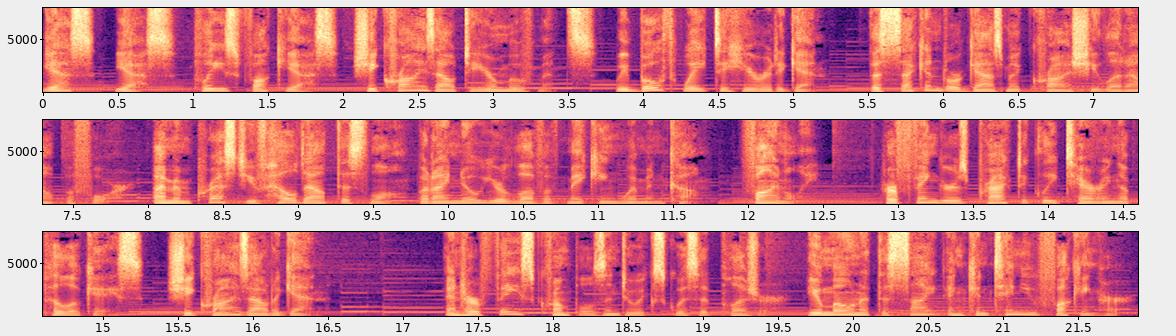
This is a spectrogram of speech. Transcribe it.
Yes, yes, please fuck yes. She cries out to your movements. We both wait to hear it again. The second orgasmic cry she let out before. I'm impressed you've held out this long, but I know your love of making women come. Finally, her fingers practically tearing a pillowcase, she cries out again. And her face crumples into exquisite pleasure. You moan at the sight and continue fucking her,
